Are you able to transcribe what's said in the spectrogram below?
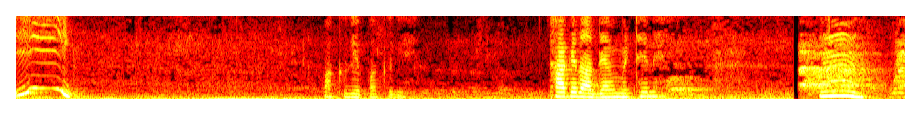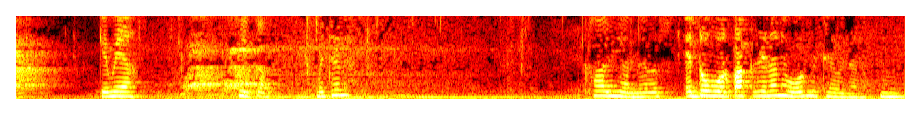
ਈ! ਪੱਕ ਗਏ ਪੱਕ ਗਏ। ਖਾ ਕੇ ਦੱਸਦੇ ਆ ਮਿੱਠੇ ਨੇ। ਹੂੰ। ਕਿਵੇਂ ਆ? ਠੀਕ ਆ। ਮਿੱਠੇ ਨੇ? ਖਾ ਹੀ ਜਾਂਦੇ ਬਸ। ਇਹ ਦੋ ਹੋਰ ਪੱਕ ਗਏ ਇਹਨਾਂ ਨੇ ਹੋਰ ਮਿੱਠੇ ਹੋ ਜਾਣਾ। ਹੂੰ।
